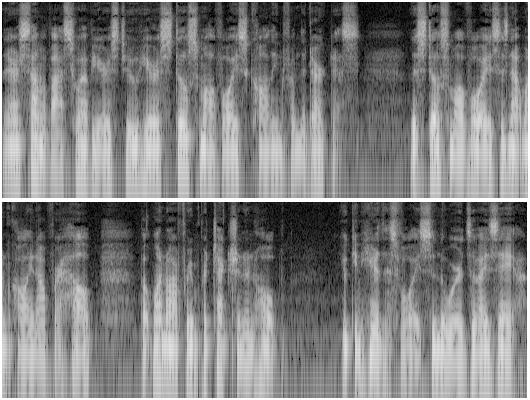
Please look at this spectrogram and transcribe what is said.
There are some of us who have ears to hear a still small voice calling from the darkness. The still small voice is not one calling out for help, but one offering protection and hope. You can hear this voice in the words of Isaiah.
